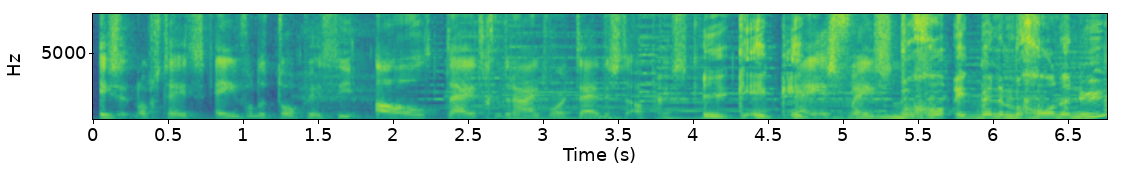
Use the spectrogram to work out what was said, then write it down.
is het nog steeds een van de tophits die altijd gedraaid wordt tijdens de apres-ski. Ik, ik, Hij ik, is vreselijk. begon, ik ben hem begonnen nu.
